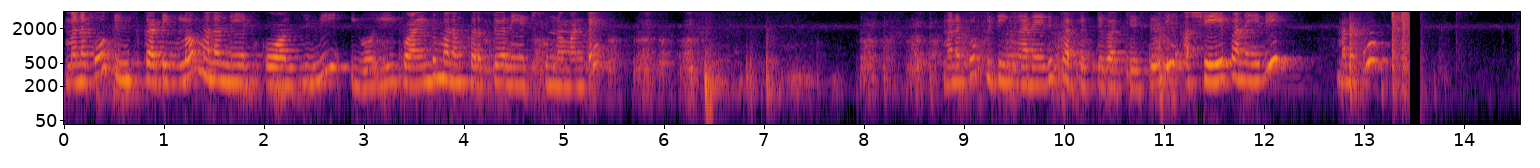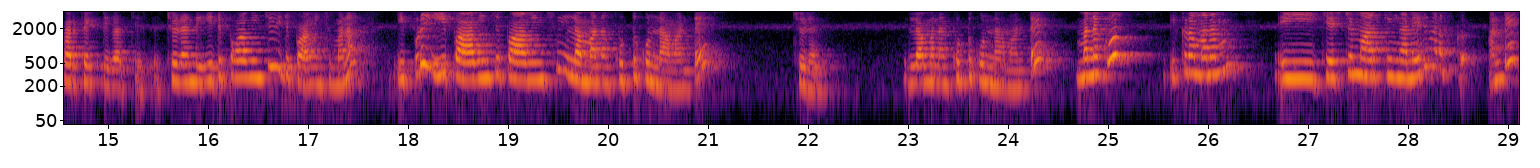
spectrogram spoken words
మనకు ప్రిన్స్ కటింగ్లో మనం నేర్చుకోవాల్సింది ఇగో ఈ పాయింట్ మనం కరెక్ట్గా నేర్చుకున్నామంటే మనకు ఫిట్టింగ్ అనేది పర్ఫెక్ట్గా వచ్చేసేది. ఆ షేప్ అనేది మనకు పర్ఫెక్ట్గా వచ్చేస్తుంది చూడండి ఇటు పావించు ఇటు పావించు మనం. ఇప్పుడు ఈ పావించు పావించు ఇలా మనం కుట్టుకున్నామంటే చూడండి ఇలా మనం కుట్టుకున్నామంటే మనకు ఇక్కడ మనం ఈ చెస్ట్ మార్కింగ్ అనేది మనకు అంటే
